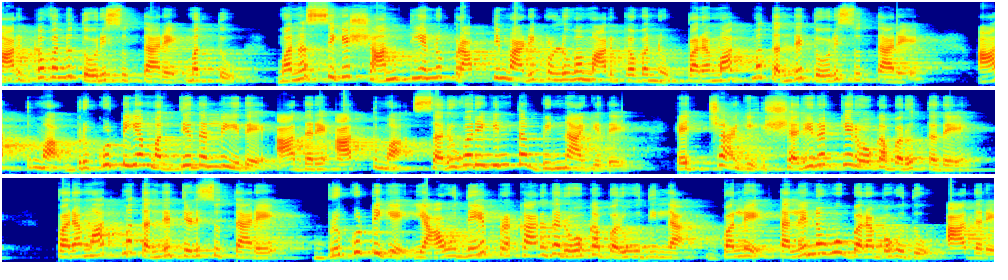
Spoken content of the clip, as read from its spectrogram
ಮಾರ್ಗವನ್ನು ತೋರಿಸುತ್ತಾರೆ ಮತ್ತು ಮನಸ್ಸಿಗೆ ಶಾಂತಿಯನ್ನು ಪ್ರಾಪ್ತಿ ಮಾಡಿಕೊಳ್ಳುವ ಮಾರ್ಗವನ್ನು ಪರಮಾತ್ಮ ತಂದೆ ತೋರಿಸುತ್ತಾರೆ. ಆತ್ಮ ಭ್ರುಕುಟಿಯ ಮಧ್ಯದಲ್ಲಿ ಇದೆ, ಆದರೆ ಆತ್ಮ ಸರ್ವರಿಗಿಂತ ಭಿನ್ನಾಗಿದೆ. ಹೆಚ್ಚಾಗಿ ಶರೀರಕ್ಕೆ ರೋಗ ಬರುತ್ತದೆ. ಪರಮಾತ್ಮ ತಂದೆ ತಿಳಿಸುತ್ತಾರೆ, ಭ್ರುಕುಟಿಗೆ ಯಾವುದೇ ಪ್ರಕಾರದ ರೋಗ ಬರುವುದಿಲ್ಲ, ಬಲೆ, ತಲೆನೋವು ಬರಬಹುದು, ಆದರೆ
